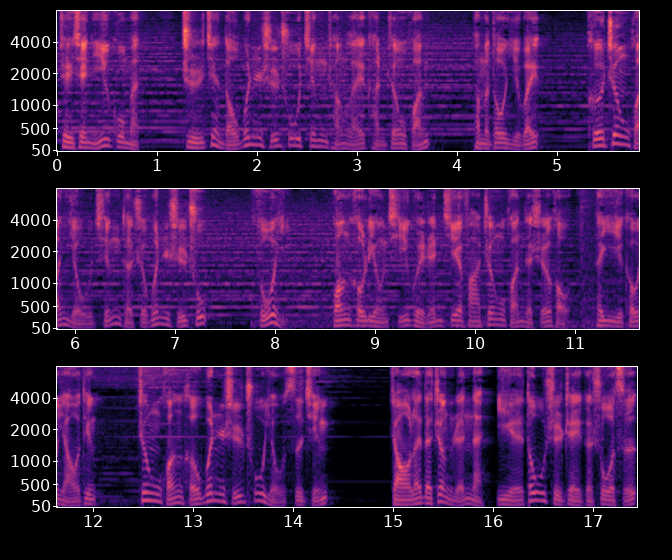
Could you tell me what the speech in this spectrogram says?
这些尼姑们只见到温实初经常来看甄嬛，他们都以为和甄嬛有情的是温实初，所以皇后利用祺贵人揭发甄嬛的时候，她一口咬定甄嬛和温实初有私情，找来的证人呢也都是这个说辞。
